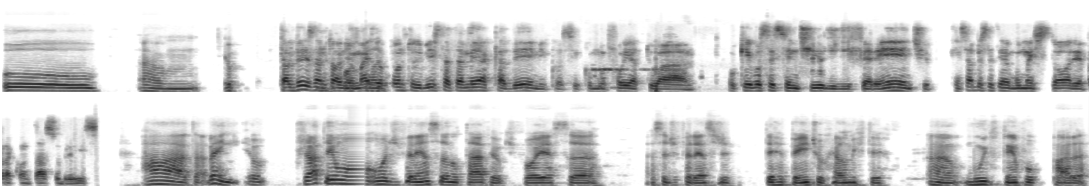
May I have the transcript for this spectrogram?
o, um, Talvez, Antônio, mais do ponto de vista também acadêmico, assim, como foi a tua o que você sentiu de diferente? Quem sabe você tem alguma história para contar sobre isso? Ah, tá. Bem, eu já tenho uma, uma, diferença notável, que foi essa, essa diferença de, de repente, o Helmich ter uh, muito tempo para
